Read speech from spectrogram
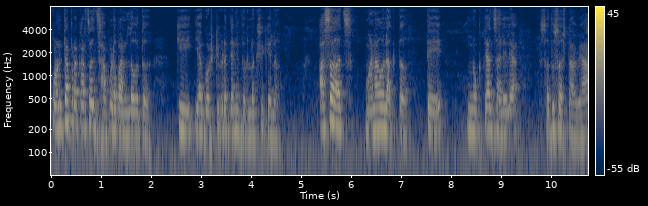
कोणत्या प्रकारचं झापड बांधलं होतं की या गोष्टीकडे त्यांनी दुर्लक्ष केलं? असंच म्हणावं लागतं ते नुकत्याच झालेल्या सदुसष्टाव्या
